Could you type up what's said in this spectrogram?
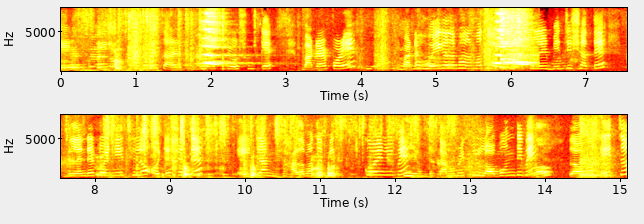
এই শুকনো আর পেঁয়াজ, রসুনকে বাটার পরে বাটা হয়ে গেলে ভালো মতো। কাঁঠালের বিচির সাথে ব্লেন্ডার করে নিয়েছিল, ওইটার সাথে এইটা ভালো মতো মিক্স তারপর একটু লবণ দিবে। লবণ এই তো।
